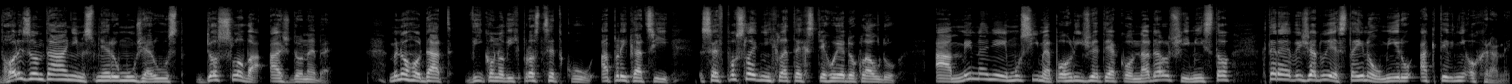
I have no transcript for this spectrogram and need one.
V horizontálním směru může růst doslova až do nebe. Mnoho dat, výkonových prostředků, aplikací se v posledních letech stěhuje do cloudu a my na něj musíme pohlížet jako na další místo, které vyžaduje stejnou míru aktivní ochrany.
